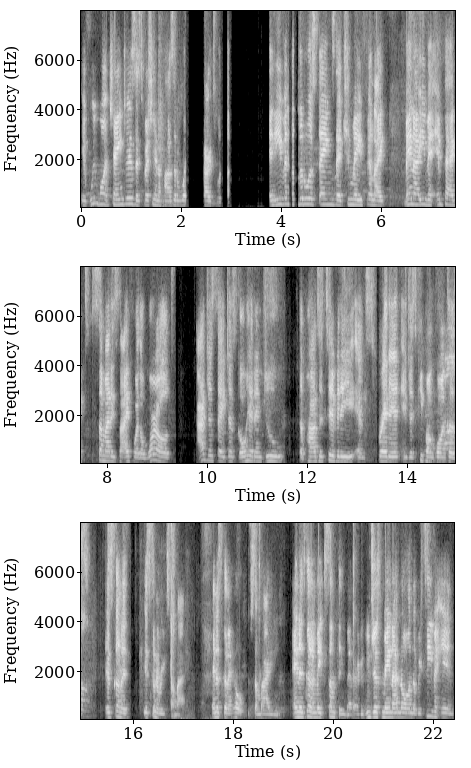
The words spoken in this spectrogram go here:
if we want changes, especially in a positive way, starts with us. And even the littlest things that you may feel like may not even impact somebody's life or the world, I just say just go ahead and do the positivity and spread it and just keep on going because it's gonna it's gonna reach somebody and it's gonna help somebody and it's gonna make something better. You just may not know on the receiving end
